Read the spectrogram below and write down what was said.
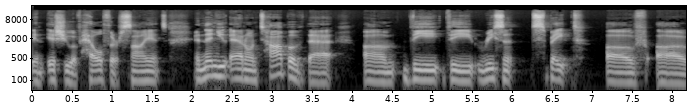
an issue of health or science. And then you add on top of that um, the the recent spate of uh,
